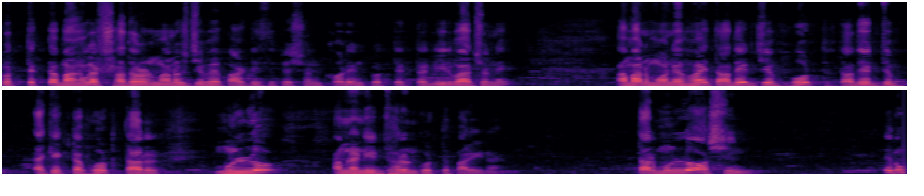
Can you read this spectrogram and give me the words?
প্রত্যেকটা বাংলার সাধারণ মানুষ যেভাবে পার্টিসিপেশন করেন প্রত্যেকটা নির্বাচনে, আমার মনে হয় তাদের যে ভোট, তাদের যে এক একটা ভোট, তার মূল্য আমরা নির্ধারণ করতে পারি না। তার মূল্য অসীম। এবং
